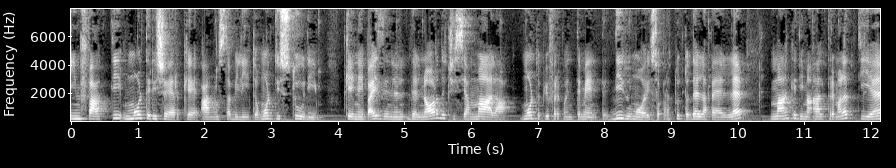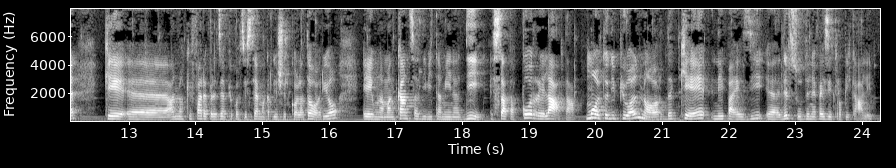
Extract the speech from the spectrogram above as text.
Infatti molte ricerche hanno stabilito, molti studi che nei paesi del nord ci si ammala molto più frequentemente di tumori, soprattutto della pelle, ma anche di altre malattie che eh, hanno a che fare per esempio col sistema cardiocircolatorio e una mancanza di vitamina D è stata correlata molto di più al nord che nei paesi eh, del sud e nei paesi tropicali.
